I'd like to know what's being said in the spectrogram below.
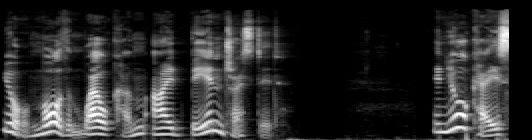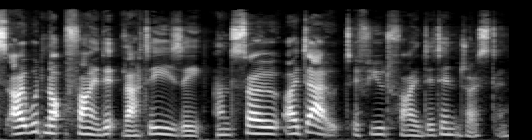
You're more than welcome. I'd be interested. In your case, I would not find it that easy, and so I doubt if you'd find it interesting.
